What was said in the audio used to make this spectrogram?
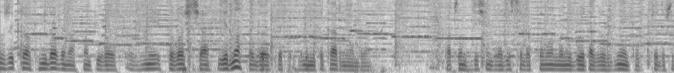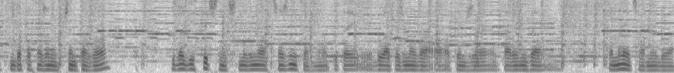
duży krok milowy nastąpił w miejscowościach jednostek OSP z gminy Tokarnia, bo patrząc 10-20 lat temu one nie były tak rozwinięte, przede wszystkim doposażone sprzętowo i logistycznie, czyli mówimy o strażnicach. No, tutaj była też mowa o, o tym, że ta remiza w Skomynej Czarnej była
